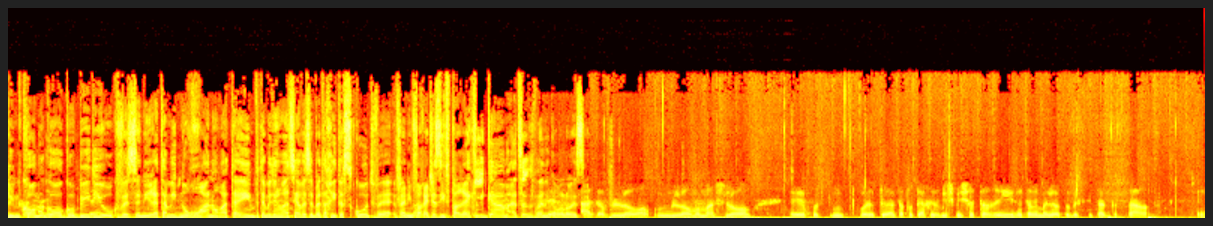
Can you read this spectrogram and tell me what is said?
במקום הגוגו, בדיוק, וזה נראה תמיד נורא נורא טעים, ותמיד אני אומר לעצמי, אבל זה בטח התעסקות, ו- ואני לא. מפחד שזה יתפרק לי גם, עד סוף ואני כבר לא אעשה. אגב, לא, לא, ממש לא. אה, אתה יודע, אתה פותח איזה מישמיש הטרי ואתה ממלא אותו בקציצת בשר. אה,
